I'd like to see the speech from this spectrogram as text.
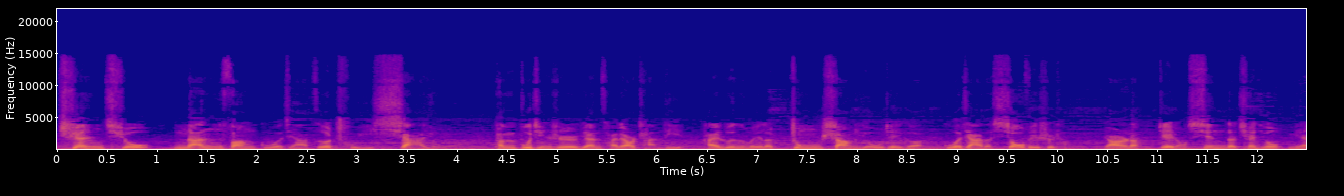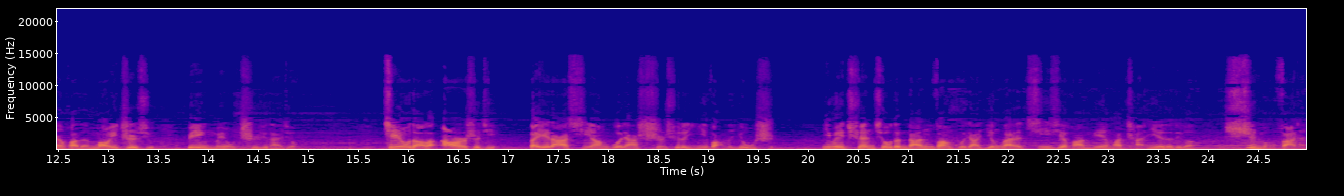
全球南方国家则处于下游，他们不仅是原材料产地，还沦为了中上游这个国家的消费市场。然而呢，这种新的全球棉花的贸易秩序并没有持续太久。进入到了二十世纪，北大西洋国家失去了以往的优势，因为全球的南方国家迎来了机械化棉花产业的这个迅猛发展，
